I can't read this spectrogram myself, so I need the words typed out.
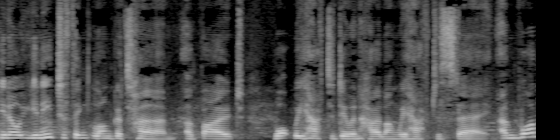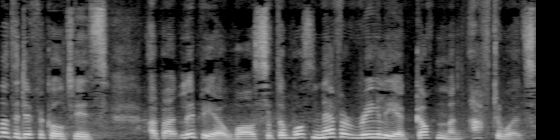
you know, you need to think longer term about what we have to do and how long we have to stay. And one of the difficulties about Libya was that there was never really a government afterwards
